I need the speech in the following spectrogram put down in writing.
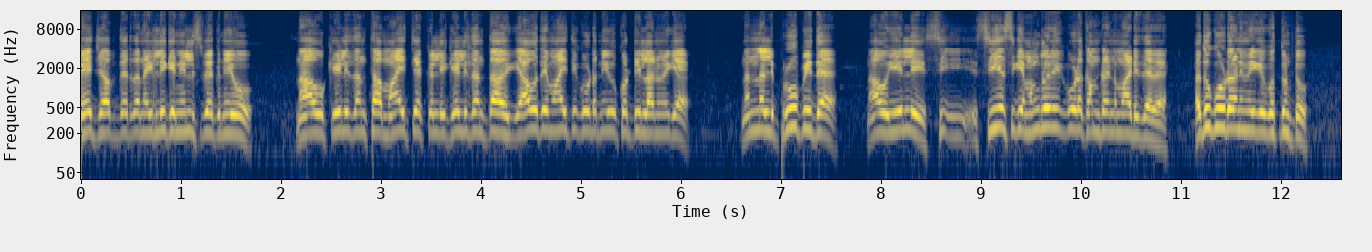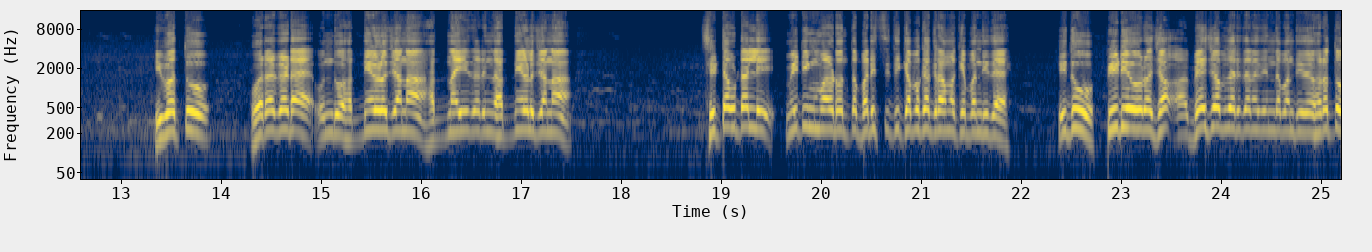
ಬೇಜವಾಬ್ದಾರಿತನ ಇಲ್ಲಿಗೆ ನಿಲ್ಲಿಸಬೇಕು ನೀವು. ನಾವು ಕೇಳಿದಂಥ ಮಾಹಿತಿಯ ಕಲ್ಲಿ ಕೇಳಿದಂಥ ಯಾವುದೇ ಮಾಹಿತಿ ಕೂಡ ನೀವು ಕೊಟ್ಟಿಲ್ಲ ನಮಗೆ. ನನ್ನಲ್ಲಿ ಪ್ರೂಫ್ ಇದೆ. ನಾವು ಎಲ್ಲಿ ಸಿ ಸಿ ಎಸ್ಗೆ ಮಂಗಳೂರಿಗೆ ಕೂಡ ಕಂಪ್ಲೇಂಟ್ ಮಾಡಿದ್ದೇವೆ. ಅದು ಕೂಡ ನಿಮಗೆ ಗೊತ್ತುಂಟು. ಇವತ್ತು ಹೊರಗಡೆ ಒಂದು ಹದಿನೇಳು ಜನ, ಹದಿನೈದರಿಂದ ಹದಿನೇಳು ಜನ ಸಿಟ್ಔಟಲ್ಲಿ ಮೀಟಿಂಗ್ ಮಾಡುವಂಥ ಪರಿಸ್ಥಿತಿ ಕಬಕ ಗ್ರಾಮಕ್ಕೆ ಬಂದಿದೆ. ಇದು ಪಿ ಡಿ ಅವರ ಜ, ಬೇಜವಾಬ್ದಾರಿತನದಿಂದ ಬಂದಿದೆ ಹೊರತು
